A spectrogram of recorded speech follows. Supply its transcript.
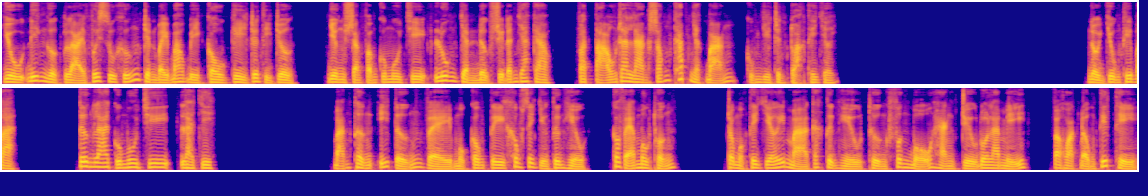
Dù đi ngược lại với xu hướng trình bày bao bì cầu kỳ trên thị trường, nhưng sản phẩm của Muji luôn giành được sự đánh giá cao và tạo ra làn sóng khắp Nhật Bản cũng như trên toàn thế giới. Nội dung thứ ba Tương lai của Muji là gì? Bản thân ý tưởng về một công ty không xây dựng thương hiệu có vẻ mâu thuẫn. Trong một thế giới mà các thương hiệu thường phân bổ hàng triệu đô la Mỹ và hoạt động tiếp thị,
